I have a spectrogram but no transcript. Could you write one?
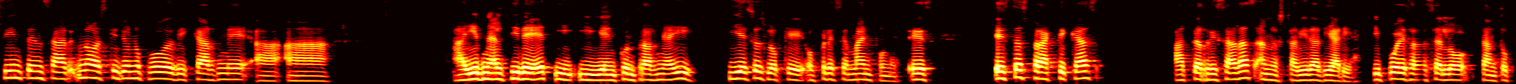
sin pensar, no, es que yo no puedo dedicarme a, irme al Tibet y, encontrarme ahí. Y eso es lo que ofrece mindfulness, es estas prácticas aterrizadas a nuestra vida diaria. Y puedes hacerlo tanto,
